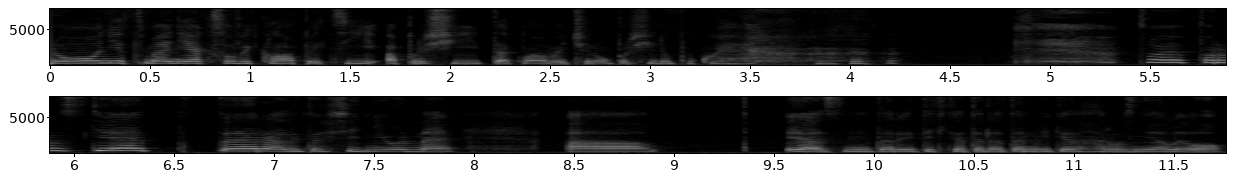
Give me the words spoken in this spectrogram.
No nicméně, jak jsou vyklápěcí a prší, tak vám většinou prší do pokoje. to je prostě, to je realita všedního dne. A já jsem tady teďka teda ten víkend hrozně lilo.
